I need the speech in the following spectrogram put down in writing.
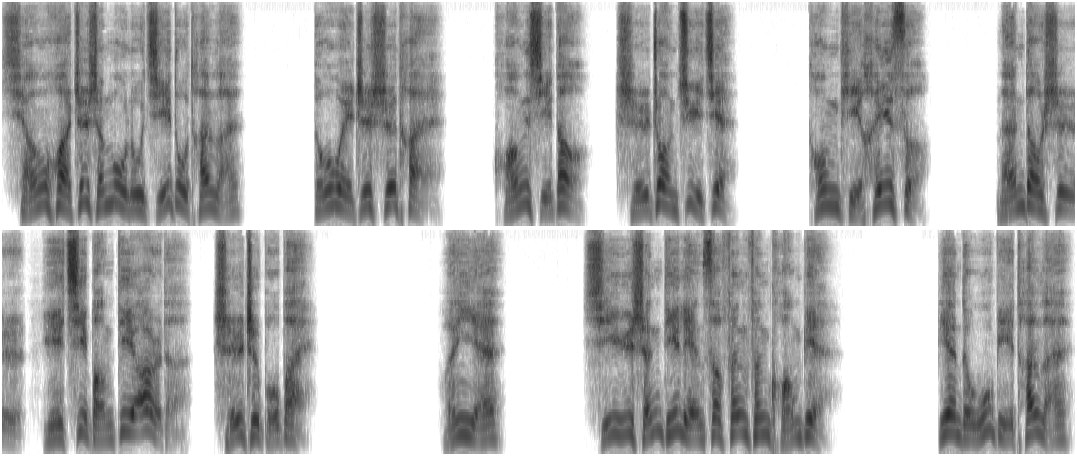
强化之神目露极度贪婪，都为之失态，狂喜道：“齿状巨剑，通体黑色，难道是与气榜第二的持之不败？”闻言，其余神邸脸色纷纷狂变，变得无比贪婪，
